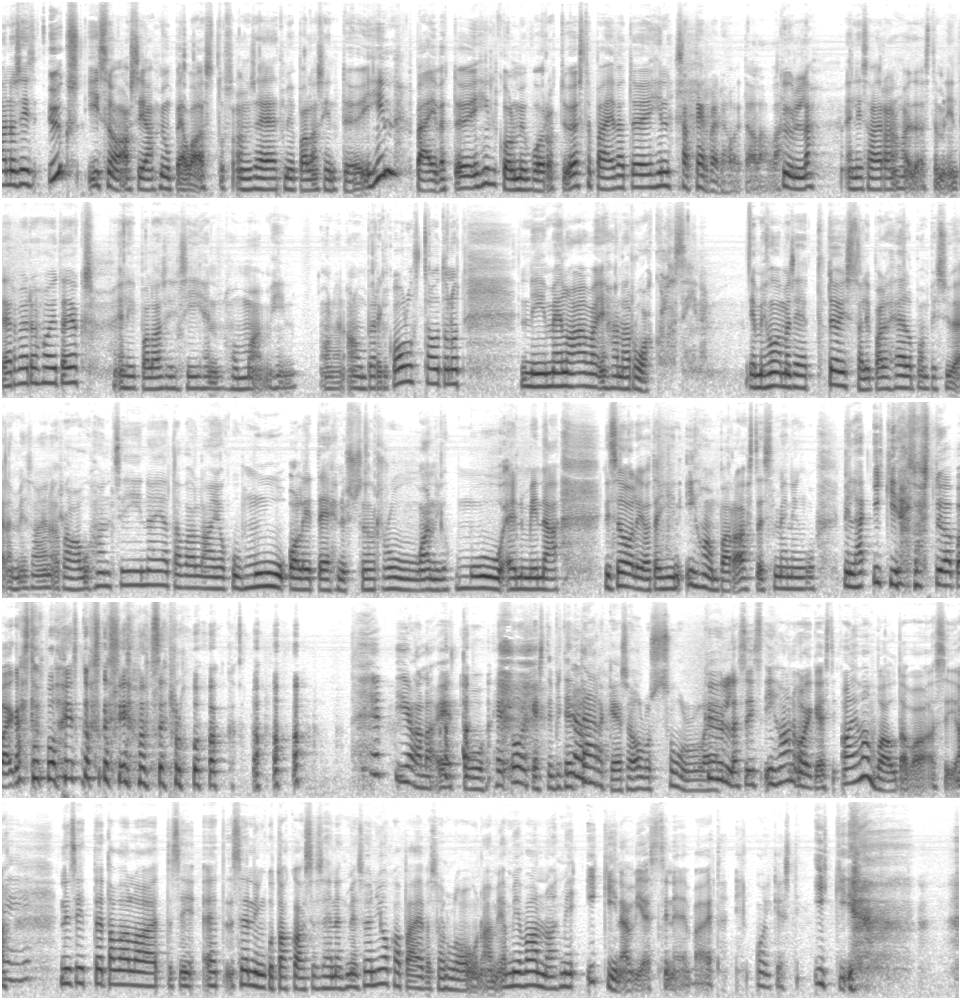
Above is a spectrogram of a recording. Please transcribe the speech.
No siis yksi iso asia, minun pelastus, on se, että minä palasin töihin, päivätöihin, kolmivuorotyöstä päivätöihin. Sä oot terveydenhoitoalalla. Kyllä, eli sairaanhoitajasta menin terveydenhoitajaksi, eli palasin siihen hommaan, mihin olen alun perin kouluttautunut. Niin meillä on aivan ihana ruokala siinä. Ja me huomasin, että töissä oli paljon helpompi syödä. Me sain rauhan siinä ja tavallaan joku muu oli tehnyt sen ruuan, joku muu, en minä. Niin se oli jotenkin ihan parasta. Sitten me niin kuin, millä ikinä työpaikasta pois, koska siellä on se ruoka. Ihana etu. Hei oikeasti, miten tärkeä se on ollut sulle. Kyllä, siis ihan oikeasti aivan valtava asia. Niin, niin sitten tavallaan, että se, että se niin kuin takasi sen, että minä syön joka päivä sen lounaan. Ja minä vannoin, että minä ikinä vie sinne eväät. Oikeasti ikinä.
